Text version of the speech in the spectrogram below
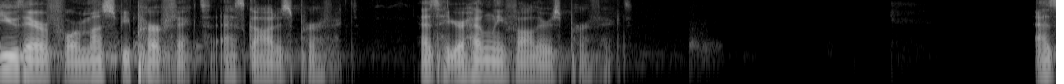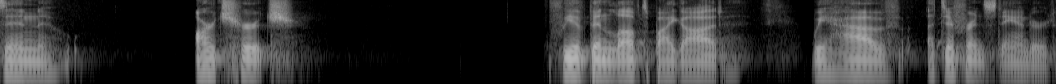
You therefore must be perfect as God is perfect, as your heavenly Father is perfect. As in our church, if we have been loved by God, we have a different standard.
